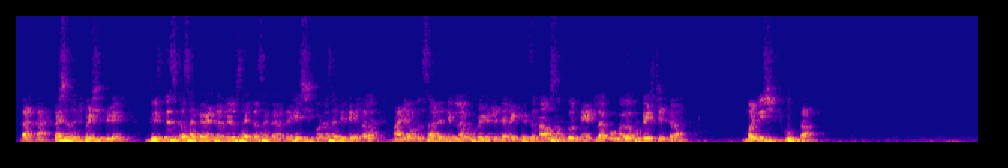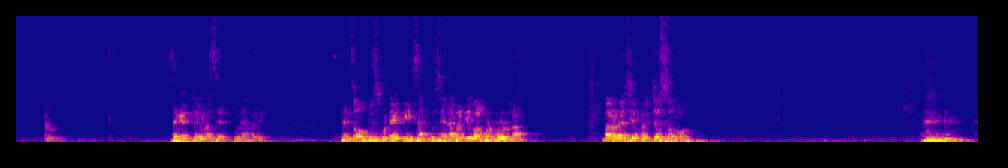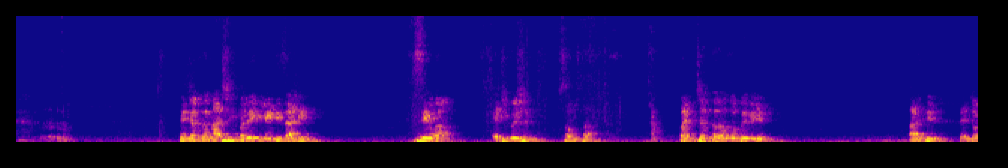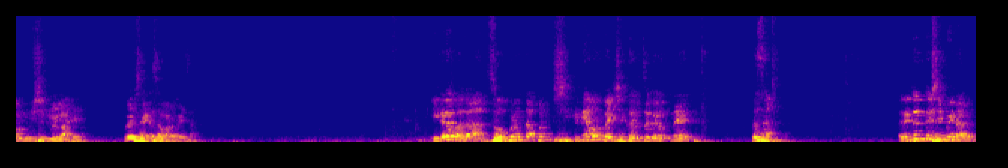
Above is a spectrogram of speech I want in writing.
का- का- कशासाठी पैसे दिले? बिझनेस कसा करायचा? व्यवसाय कसा करायचा? हे शिकवण्यासाठी त्यांनी मला माझ्याकडून साडेतीन लाख रुपये घेतले. त्या व्यक्तीचं नाव सांगतो नेटला गुगलला कुठेही चेक करा. मनीष गुप्ता. सगळ्यात फेमस आहेत पुण्यामध्ये. त्यांचं ऑफिस कुठे आहे तेही सांगतो. सेनापती बापट रोडला मराठा चेंबरच्या समोर. त्याच्यानंतर नाशिकमध्ये एक लेडीज आहे. सेवा एज्युकेशन संस्था. पंच्याहत्तर हजार रुपये दिले आणि ते त्यांच्यावरून मी शिकलेलो आहे. व्यवसाय कसा वाढवायचा? इकडे बघा जोपर्यंत आपण शिकण्यावर पैसे खर्च करत नाहीत तसा रिटर्न कशी मिळणार?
